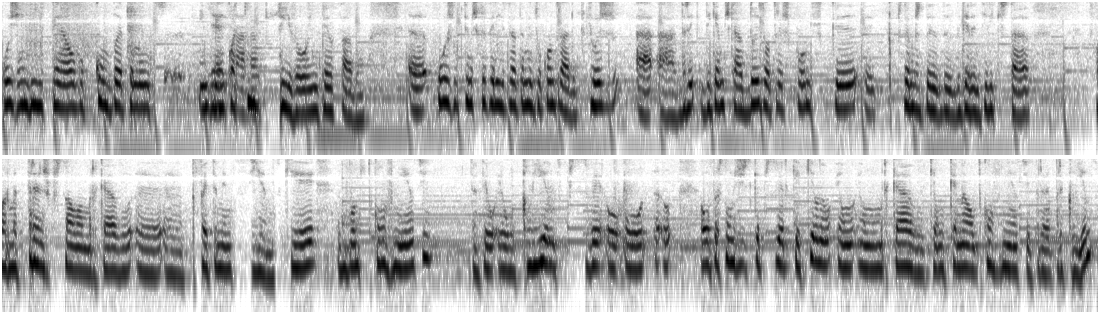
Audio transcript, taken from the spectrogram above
Hoje em dia isso é algo completamente é quase impossível ou impensável. Uh, hoje o que temos que fazer é exatamente o contrário, porque hoje há, há digamos que há dois ou três pontos que, eh, que precisamos de, de, de, garantir e que está de forma transversal ao mercado uh, uh, perfeitamente ciente, que é um ponto de conveniência, portanto é, é o cliente perceber, ou, ou a, a, operação logística perceber que aquele é um, é um, mercado, que é um canal de conveniência para, para cliente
